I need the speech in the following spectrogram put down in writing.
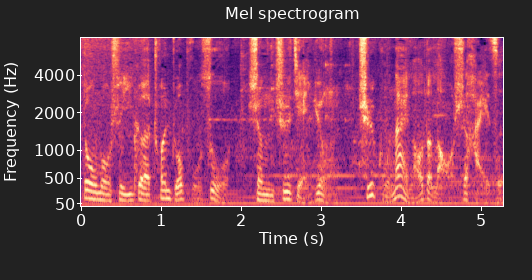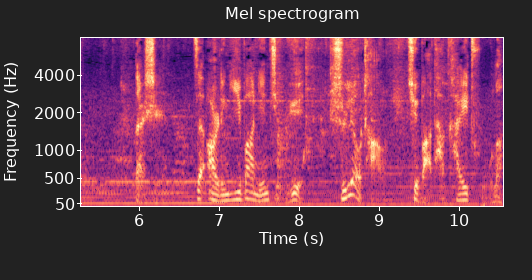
窦某是一个穿着朴素、省吃俭用、吃苦耐劳的老实孩子。但是，在2018年9月，石料厂却把他开除了。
